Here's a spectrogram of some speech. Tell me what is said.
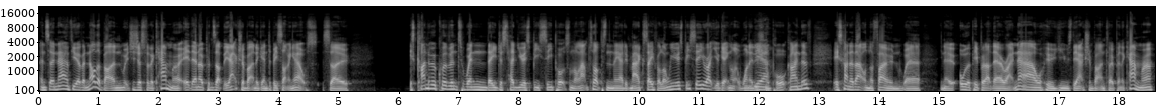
And so now if you have another button which is just for the camera, it then opens up the action button again to be something else. So it's kind of equivalent to when they just had USB C ports on the laptops and they added MagSafe along with USB C, right? You're getting like one additional Yeah. port kind of. It's kind of that on the phone where, you know, all the people out there right now who use the action button to open the camera,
